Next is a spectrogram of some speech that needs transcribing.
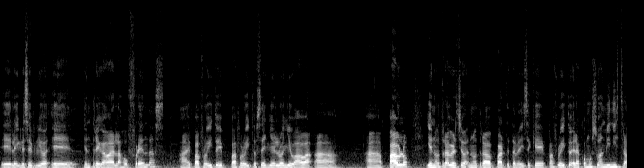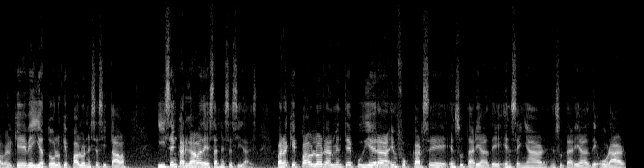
Eh, la iglesia eh, entregaba las ofrendas a Epafrodito y Epafrodito se lo llevaba a, a, Pablo. Y en otra versión, en otra parte también dice que Epafrodito era como su administrador, el que veía todo lo que Pablo necesitaba y se encargaba de esas necesidades. para que Pablo realmente pudiera enfocarse en su tarea de enseñar, en su tarea de orar.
